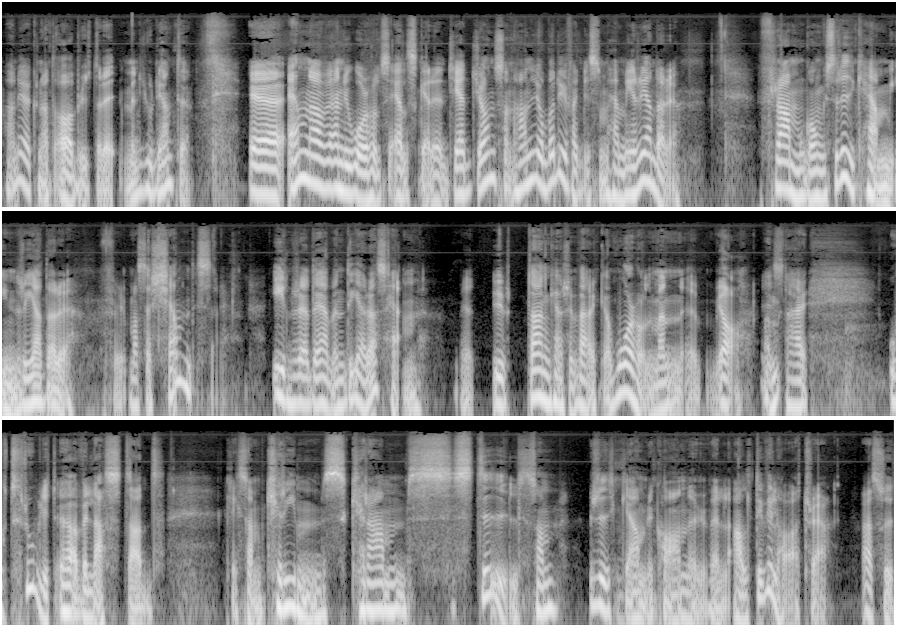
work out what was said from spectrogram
hade jag kunnat avbryta dig, men det gjorde jag inte. Eh, en av Andy Warhols älskare, Jed Johnson, han jobbade ju faktiskt som heminredare. Framgångsrik heminredare för massa kändisar. Inredde även deras hem, eh, utan kanske verk av Warhol, men eh, ja, en Mm. sån här otroligt överlastad liksom krimskrams-stil som rika amerikaner väl alltid vill ha, tror jag. Alltså,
